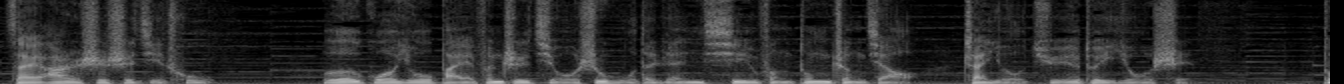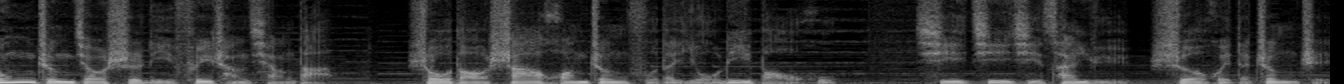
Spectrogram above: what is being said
在二十世纪初，俄国有百分之九十五的人信奉东正教，占有绝对优势。东正教势力非常强大，受到沙皇政府的有力保护，其积极参与社会的政治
